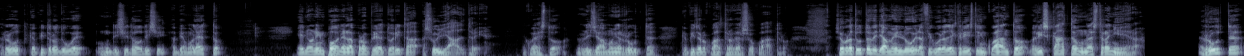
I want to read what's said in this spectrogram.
Ruth capitolo 2, 11-12, abbiamo letto, e non impone la propria autorità sugli altri. Questo lo leggiamo in Ruth capitolo 4, verso 4. Soprattutto vediamo in lui la figura del Cristo in quanto riscatta una straniera. Ruth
